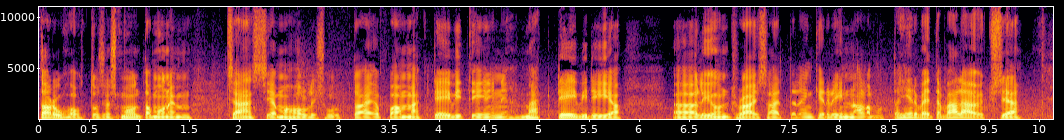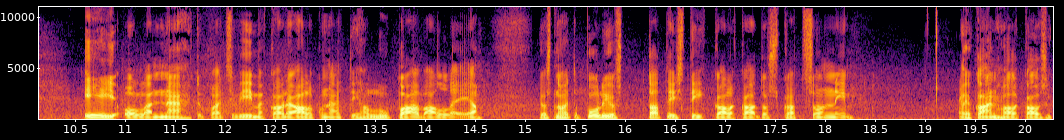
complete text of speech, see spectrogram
taruhohtoisessa monta monen chanssiä mahdollisuutta ja jopa McDavidin, McDavidin ja äh, Leon Drysaitelenkin rinnalla, mutta hirveitä väläyksiä ei olla nähty, paitsi viime kauden alku näytti ihan lupaavalle. Ja jos noita puljustatistiikkaa alkaa tuossa katsoa, niin eka NHL-kausi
